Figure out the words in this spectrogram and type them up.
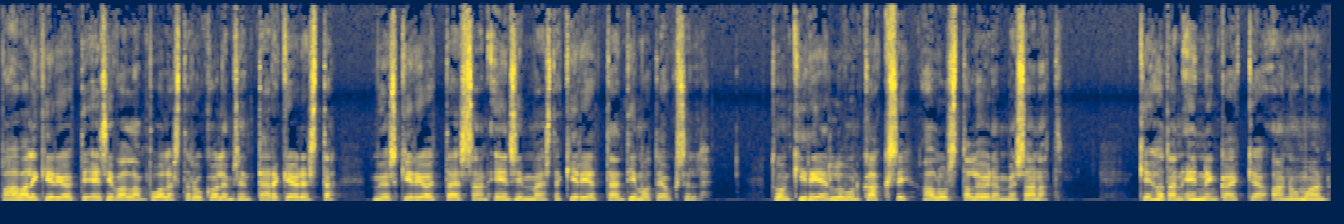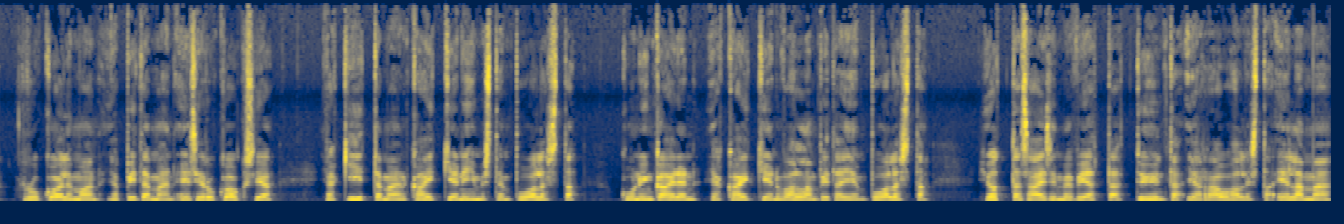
Paavali kirjoitti esivallan puolesta rukoilemisen tärkeydestä myös kirjoittaessaan ensimmäistä kirjettään Timoteukselle. Tuon kirjeen luvun kaksi alusta löydämme sanat. Kehotan ennen kaikkea anomaan, rukoilemaan ja pitämään esirukouksia ja kiittämään kaikkien ihmisten puolesta, kuninkaiden ja kaikkien vallanpitäjien puolesta, jotta saisimme viettää tyyntä ja rauhallista elämää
